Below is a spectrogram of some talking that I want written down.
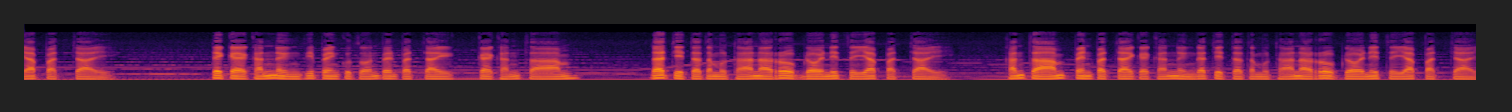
ยปัจจัย ได้แก่ขันหนึ่งที่เป็นกุศลเป็นปัจจัย แก่ขันสามและจิตตสมุทฐานารูปโดยนิสยปัจจัย ขันสามเป็นปัจจัยแก่ขันหนึ่งและจิตตสมุทฐานารูปโดยนิสยปัจจัย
